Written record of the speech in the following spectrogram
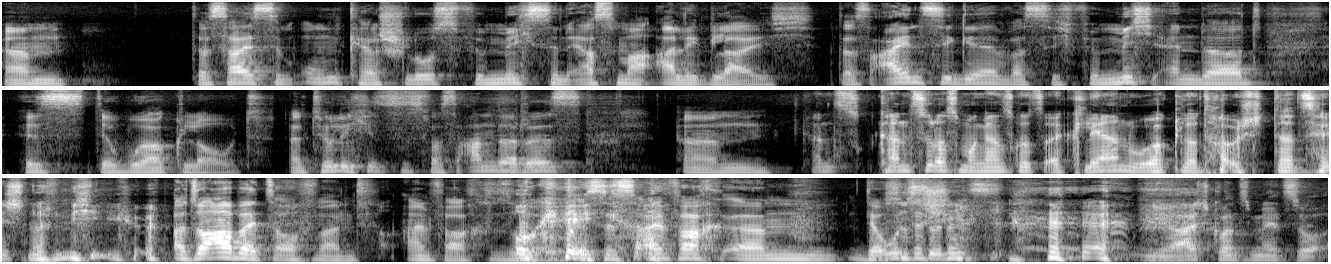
ähm, das heißt im Umkehrschluss, für mich sind erstmal alle gleich. Das Einzige, was sich für mich ändert, ist der Workload. Natürlich ist es was anderes. Ähm, Kannst, kannst du das mal ganz kurz erklären? Workload habe ich tatsächlich noch nie gehört. also Arbeitsaufwand einfach. So. Okay, Es ist einfach ähm, der Wusstest Unterschied. Ja, ich konnte es mir jetzt so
